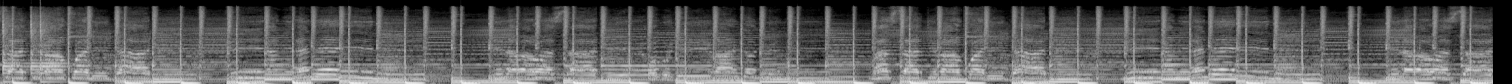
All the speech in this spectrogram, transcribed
vasati vakwanidani ina nirendeini ina vawasati vokutivandoteni vasati vakwanidani ina nirendeini ina vawasati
